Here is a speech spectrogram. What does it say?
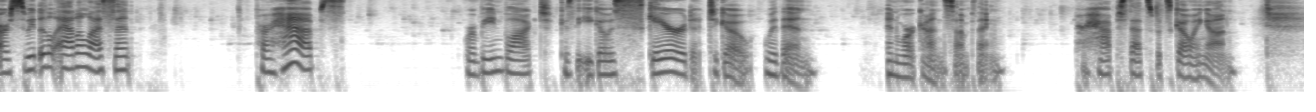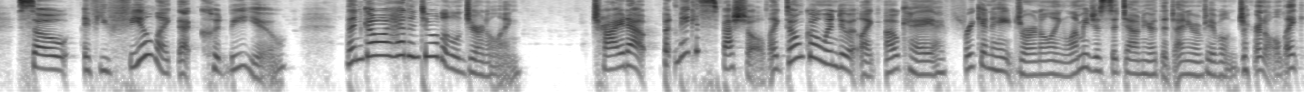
our sweet little adolescent, perhaps we're being blocked because the ego is scared to go within and work on something. Perhaps that's what's going on. So if you feel like that could be you, then go ahead and do a little journaling. Try it out, but make it special. Like, don't go into it like, okay, I freaking hate journaling. Let me just sit down here at the dining room table and journal. Like,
